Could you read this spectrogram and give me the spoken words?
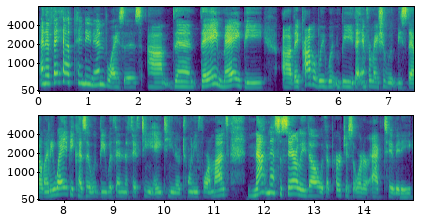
And if they have pending invoices, um, then they may be uh, they probably wouldn't be, the information would be stale anyway because it would be within the 15, 18, or 24 months. Not necessarily, though, with a purchase order activity.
